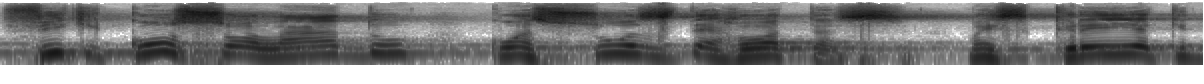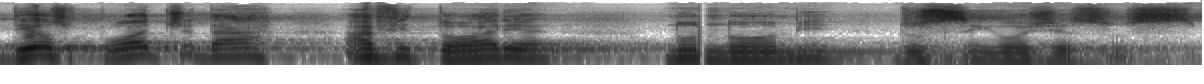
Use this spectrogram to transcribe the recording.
fique consolado com as suas derrotas, mas creia que Deus pode te dar a vitória no nome do Senhor Jesus.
